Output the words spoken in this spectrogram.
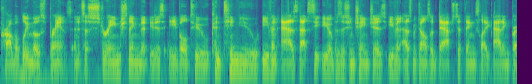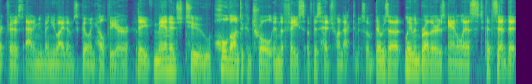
probably most brands. And it's a strange thing that it is able to continue even as that CEO position changes, even as McDonald's adapts to things like adding breakfast, adding new menu items, going healthier. They've managed to hold on to control in the face of this hedge fund activism. There was a Lehman Brothers analyst that said that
